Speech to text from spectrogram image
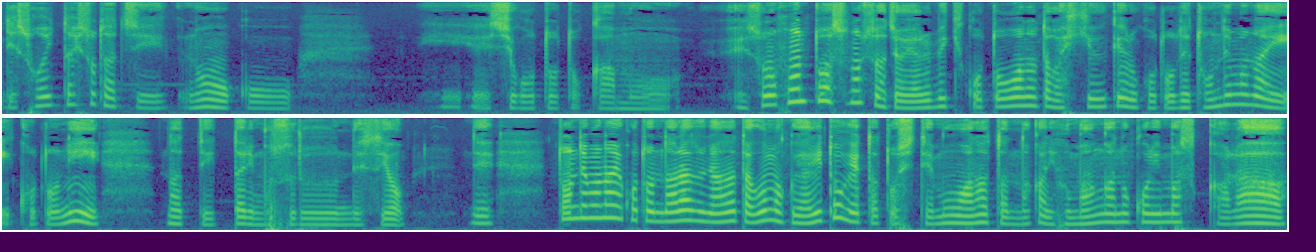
で、そういった人たちの、こう、仕事とかも、えその、本当はその人たちがやるべきことをあなたが引き受けることで、とんでもないことになっていったりもするんですよ。で、とんでもないことにならずにあなたがうまくやり遂げたとしても、あなたの中に不満が残りますから、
